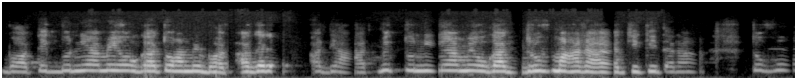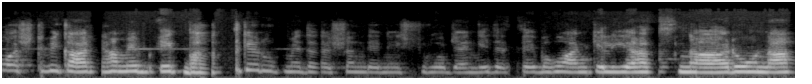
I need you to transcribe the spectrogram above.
भौतिक दुनिया में होगा तो हमें बहुत, अगर आध्यात्मिक दुनिया में होगा, ध्रुव महाराज जी की तरह तो वो अष्ट विकार हमें एक भक्त के रूप में दर्शन देने शुरू हो जाएँगे। जैसे भगवान के लिए हंसना, रोना,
